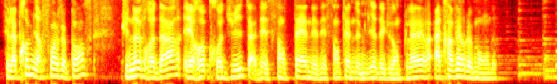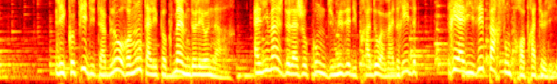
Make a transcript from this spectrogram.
C'est la première fois, je pense, qu'une œuvre d'art est reproduite à des centaines et des centaines de milliers d'exemplaires à travers le monde. Les copies du tableau remontent à l'époque même de Léonard, à l'image de la Joconde du musée du Prado à Madrid, réalisée par son propre atelier.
